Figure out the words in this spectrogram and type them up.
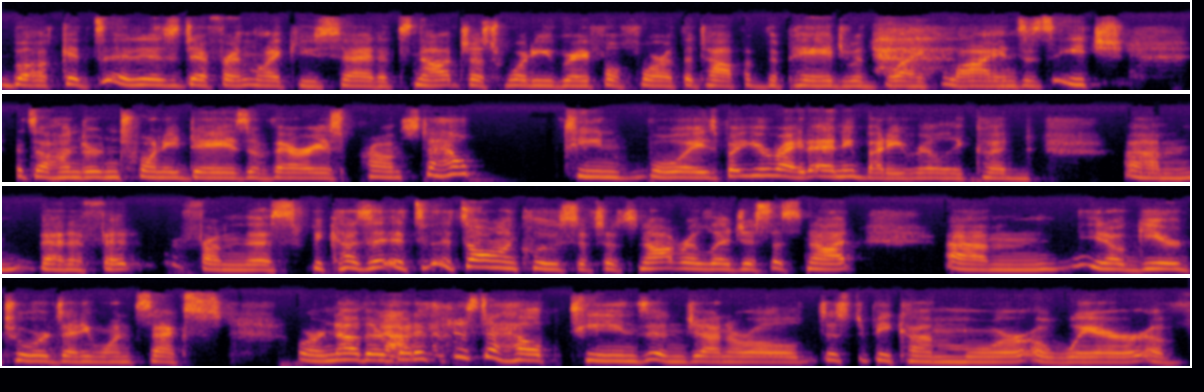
book. It's, it is different. Like you said, it's not just what are you grateful for at the top of the page with blank lines. It's each, it's 120 days of various prompts to help teen boys but you're right anybody really could um, benefit from this because it's it's all inclusive. So it's not religious. It's not um, you know geared towards any one sex or another. Yeah. But it's just to help teens in general, just to become more aware of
